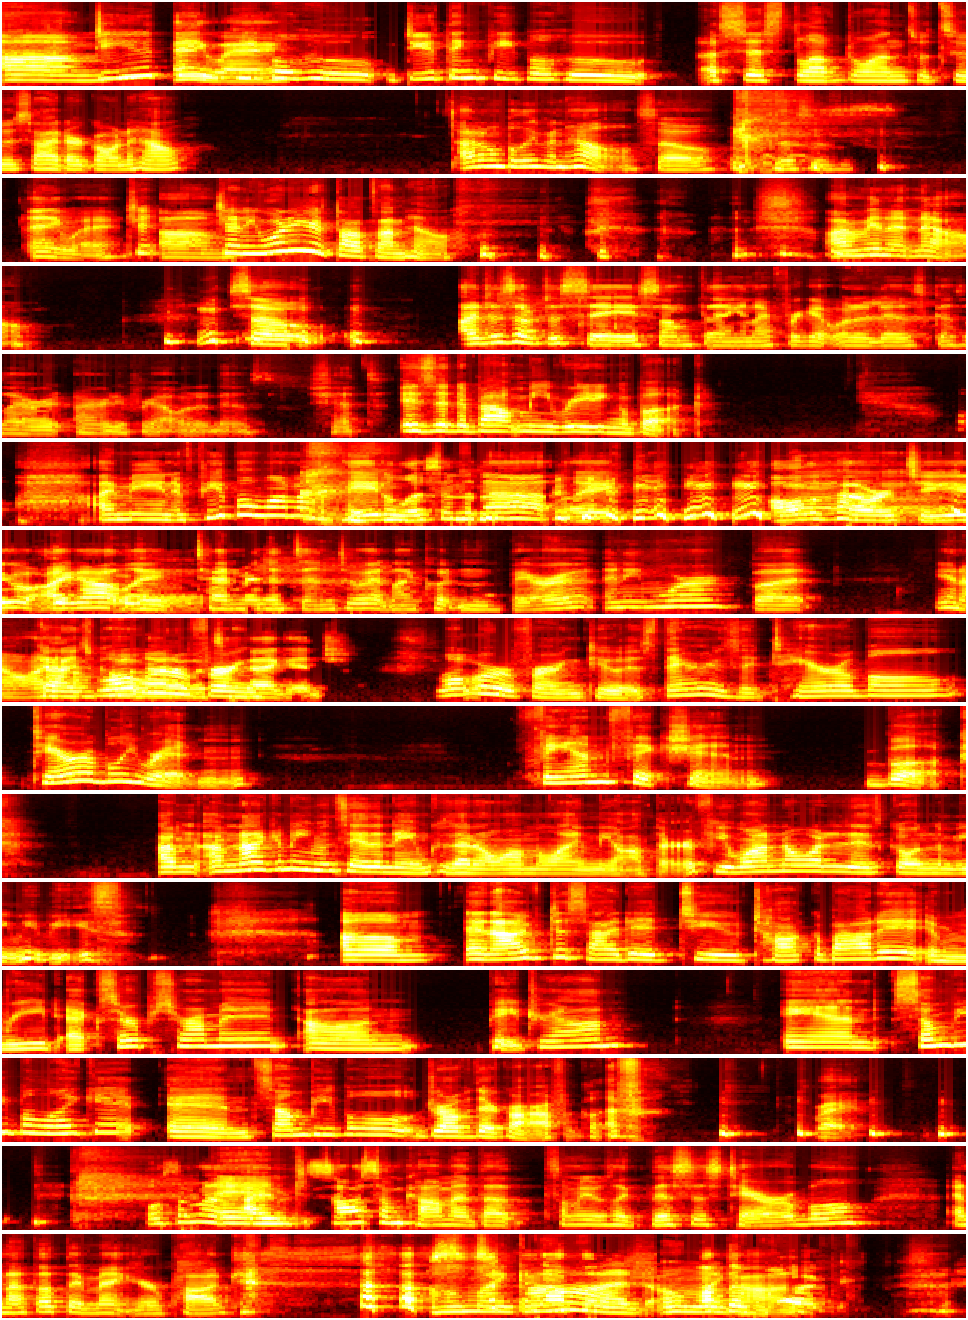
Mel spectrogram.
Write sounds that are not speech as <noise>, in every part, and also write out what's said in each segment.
um, do you think anyway. people who do you think people who assist loved ones with suicide are going to hell? I don't believe in hell, so this is anyway. Je- um, Jenny, what are your thoughts on hell? I'm in it now, so <laughs> I just have to say something, and I forget what it is because I already, I already forgot what it is. Shit. is it about me reading a book? <sighs> I mean, if people want to pay to listen to that, like all the power to <laughs> you. I got like 10 minutes into it and I couldn't bear it anymore. But, you know, I, Guys, I'm what we're referring- baggage. What we're referring to is there is a terrible, terribly written fan fiction book. I'm I'm not gonna even say the name because I don't want to malign the author. If you want to know what it is, go in the Mimi Bees. <laughs> Um, and I've decided to talk about it and read excerpts from it on Patreon. And some people like it, and some people drove their car off a cliff. Right. <laughs> Well, someone, I saw some comment that somebody was like, this is terrible. And I thought they meant your podcast. Oh my <laughs> not the- god! oh my god! book.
